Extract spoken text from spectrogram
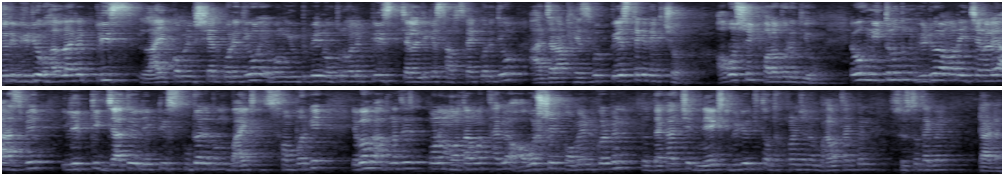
যদি ভিডিও ভালো লাগে প্লিজ লাইক কমেন্ট শেয়ার করে দিও এবং ইউটিউবে নতুন হলে প্লিজ চ্যানেলটিকে সাবস্ক্রাইব করে দিও। আর যারা ফেসবুক পেজ থেকে দেখছ অবশ্যই ফলো করে দিও। এবং নিত্য নতুন ভিডিও আমার এই চ্যানেলে আসবে ইলেকট্রিক জাতীয় ইলেকট্রিক স্কুটার এবং বাইক সম্পর্কে। এবং আপনাদের কোনো মতামত থাকলে অবশ্যই কমেন্ট করবেন। তো দেখা হচ্ছে নেক্সট ভিডিওতে ততক্ষণের জন্য ভালো থাকবেন, সুস্থ থাকবেন, টাটা।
